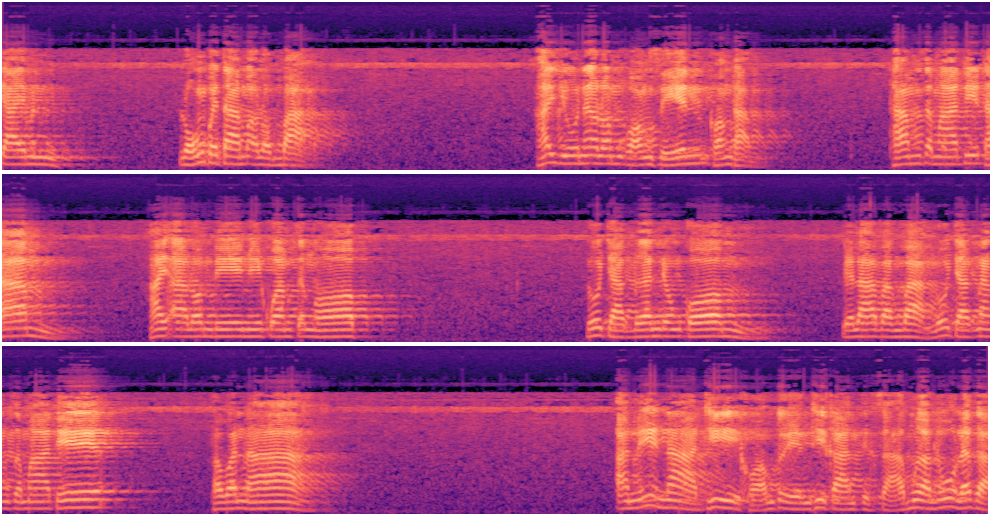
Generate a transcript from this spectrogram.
ใจมัน หลงไปตามอารมณ์บาปให้อยู่ในอารมณ์ของศีลของธรรมทำสมาธิธรรม ให้อารมณ์ดีมีความสงบ รู้จักเดินจงกรมเวลาว่างๆรู้จักนั่งสมาธิ ภาวนา อันนี้หน้าที่ของตัวเองที่การศึกษาเมื่อรู้แล้วก็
